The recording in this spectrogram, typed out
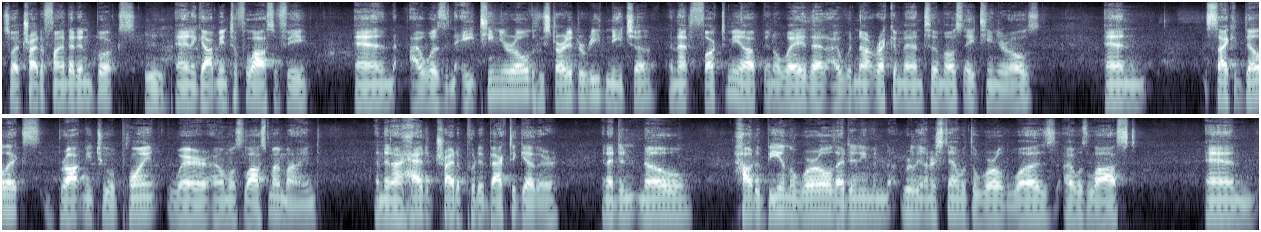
So I tried to find that in books, mm. and it got me into philosophy. And I was an 18 year old who started to read Nietzsche, and that fucked me up in a way that I would not recommend to most 18 year olds. And psychedelics brought me to a point where I almost lost my mind. And then I had to try to put it back together. And I didn't know how to be in the world. I didn't even really understand what the world was. I was lost. And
